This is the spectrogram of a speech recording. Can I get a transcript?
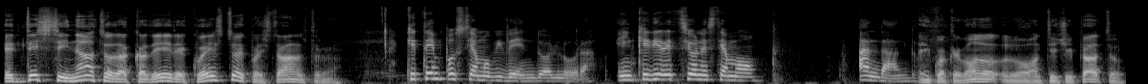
è destinato ad accadere questo e quest'altro. Che tempo stiamo vivendo allora? In che direzione stiamo andando? In qualche modo l'ho anticipato.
